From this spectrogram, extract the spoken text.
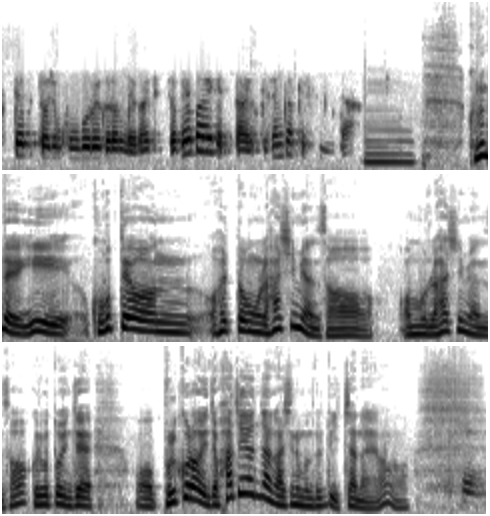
그때부터 좀 공부를 그럼 내가 직접 해봐야겠다 이렇게 생각했습니다. 음. 그런데 이 구급대원 활동을 하시면서 업무를 하시면서 그리고 또 이제 어, 불 끌어 이제 화재 현장 가시는 분들도 있잖아요. 네.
